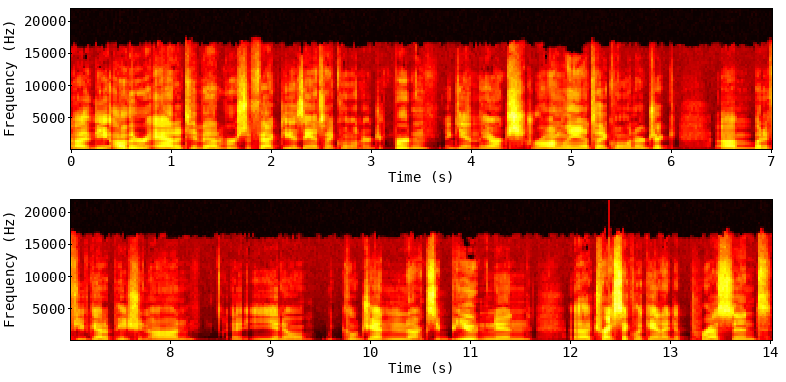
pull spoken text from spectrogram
Uh, the other additive adverse effect is anticholinergic burden. Again, they aren't strongly anticholinergic, um, but if you've got a patient on, uh, you know, cogentin, oxybutynin, uh, tricyclic antidepressant,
